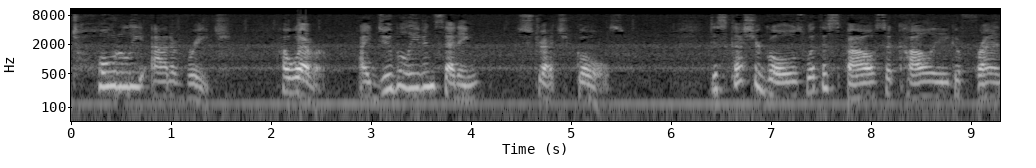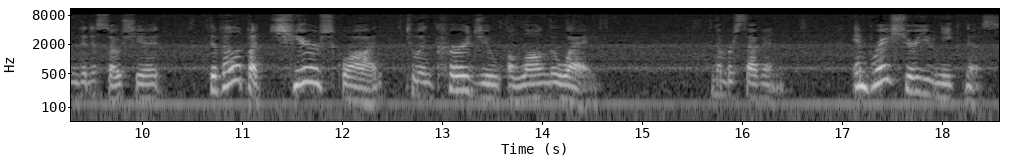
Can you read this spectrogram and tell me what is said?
totally out of reach. However, I do believe in setting stretch goals. Discuss your goals with a spouse, a colleague, a friend, an associate. Develop a cheer squad to encourage you along the way. Number seven, embrace your uniqueness.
